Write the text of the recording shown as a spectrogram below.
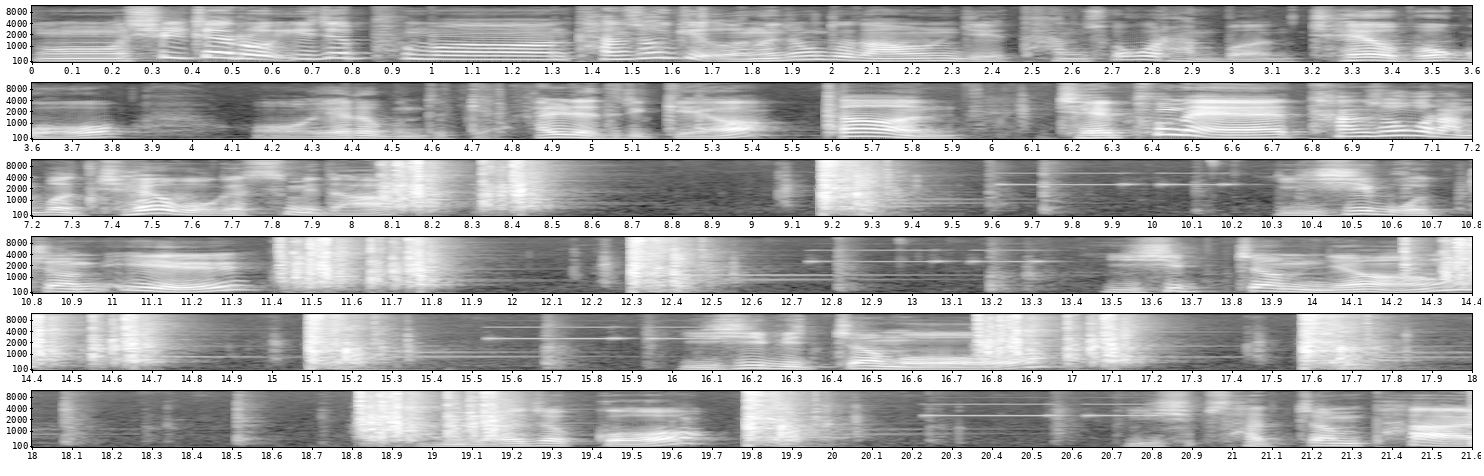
어, 실제로 이 제품은 탄속이 어느 정도 나오는지 탄속을 한번 재어보고 어, 여러분들께 알려드릴게요. 우선 제품의 탄속을 한번 재어보겠습니다. 25.1, 20.0, 22.5, 안 되어졌고 24.8,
